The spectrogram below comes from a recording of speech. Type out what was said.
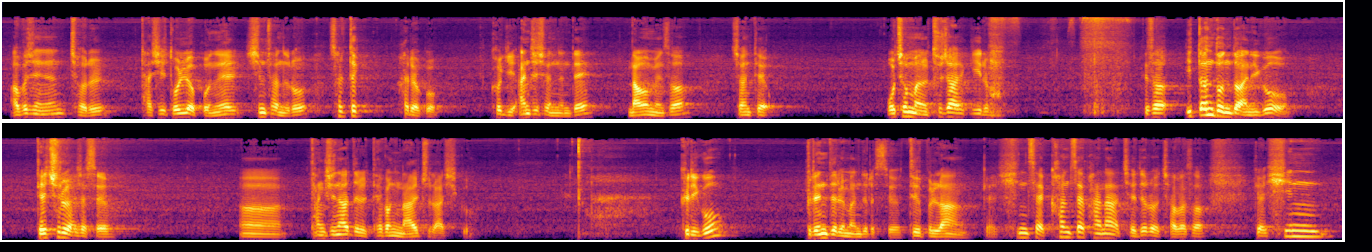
아버지는 저를 다시 돌려보낼 심산으로 설득하려고 거기 앉으셨는데 나오면서 저한테 5천만 원을 투자하기로 그래서 있던 돈도 아니고 대출을 하셨어요. 어, 당신 아들 대박 날 줄 아시고 그리고 브랜드를 만들었어요. 드블랑 그러니까 흰색 컨셉 하나 제대로 잡아서 그러니까 흰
